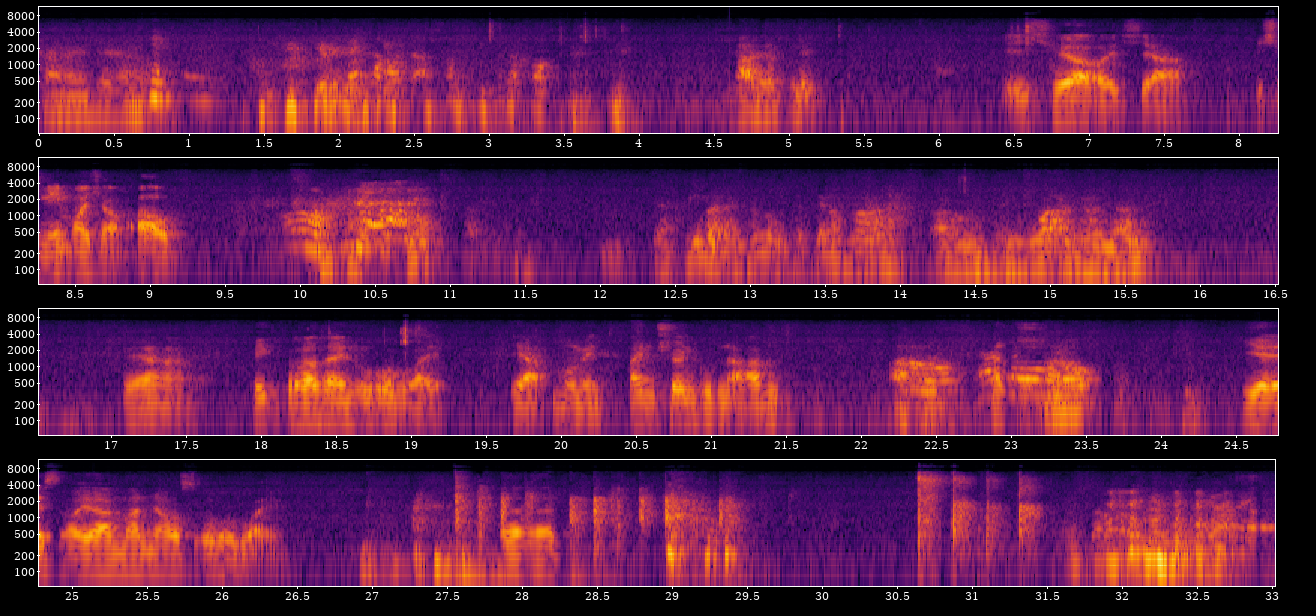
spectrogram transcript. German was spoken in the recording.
keiner hinterher. Ja, hörst du mich? Ich höre euch ja. Ich nehme euch auch auf. Ja, prima, dann können wir uns das ja nochmal ähm, in Ruhe anhören dann. Ja, Big Brother in Uruguay. Ja, Moment. Einen schönen guten Abend. Hallo. Hallo. Hier ist euer Mann aus Uruguay. Äh, Thank you.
